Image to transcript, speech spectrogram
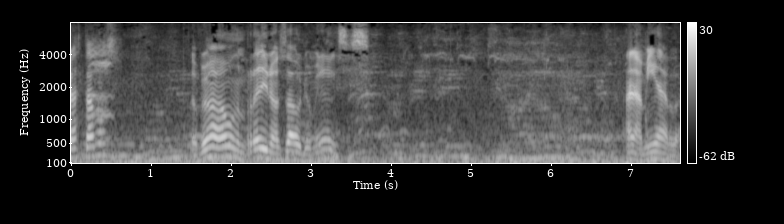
Ya estamos. Lo primero vamos un re dinosaurio, mirá lo que es eso. A la mierda.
